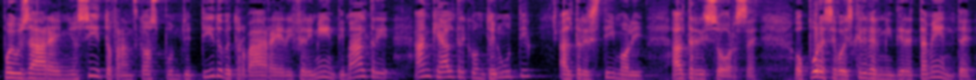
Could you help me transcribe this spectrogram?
Puoi usare il mio sito franzcos.it dove trovare riferimenti, ma altri, anche altri contenuti, altri stimoli, altre risorse. Oppure se vuoi scrivermi direttamente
